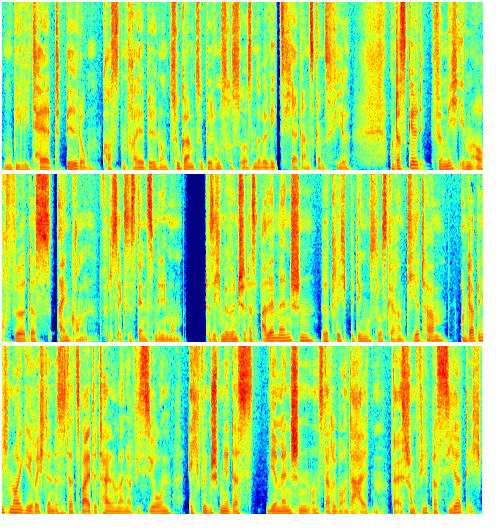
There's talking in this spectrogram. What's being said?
Mobilität, Bildung, kostenfreie Bildung, Zugang zu Bildungsressourcen. Da bewegt sich ja ganz, ganz viel. Und das gilt für mich eben auch für das Einkommen, für das Existenzminimum. Dass ich mir wünsche, dass alle Menschen wirklich bedingungslos garantiert haben. Und da bin ich neugierig, denn das ist der zweite Teil meiner Vision. Ich wünsche mir, dass wir Menschen uns darüber unterhalten. Da ist schon viel passiert. Ich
